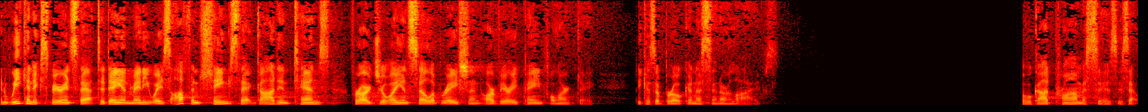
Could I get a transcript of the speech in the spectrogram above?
And we can experience that today in many ways. Often, things that God intends for our joy and celebration are very painful, aren't they? Because of brokenness in our lives. But what God promises is that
